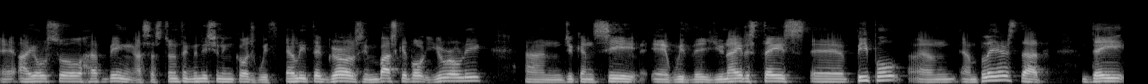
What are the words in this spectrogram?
uh, I also have been as a strength and conditioning coach with elite girls in basketball EuroLeague, and you can see uh, with the United States uh, people and, and players that they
